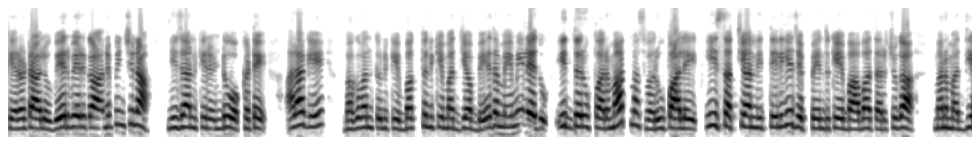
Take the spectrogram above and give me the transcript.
కెరటాలు వేర్వేరుగా అనిపించినా నిజానికి రెండు ఒక్కటే. అలాగే భగవంతునికి భక్తునికి మధ్య భేదమేమీ లేదు. ఇద్దరు పరమాత్మ స్వరూపాలే. ఈ సత్యాన్ని తెలియజెప్పేందుకే బాబా తరచుగా మన మధ్య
